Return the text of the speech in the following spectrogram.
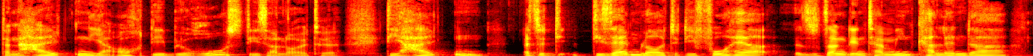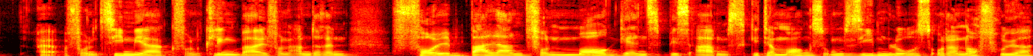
dann halten ja auch die Büros dieser Leute, die halten, also die, dieselben Leute, die vorher sozusagen den Terminkalender von Ziemiak, von Klingbeil, von anderen vollballern von morgens bis abends. Geht ja morgens um sieben los oder noch früher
